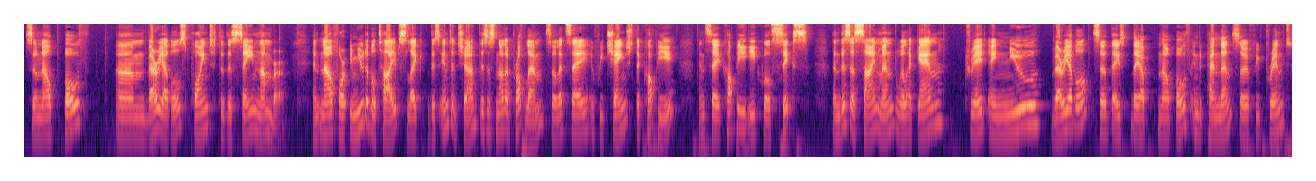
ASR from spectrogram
So now both um, variables point to the same number. And now for immutable types like this integer, this is not a problem. So let's say if we change the copy and say copy equals 6, then this assignment will again create a new variable. So they, they are now both independent. So if we print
